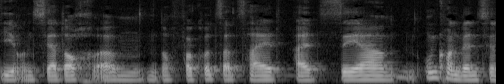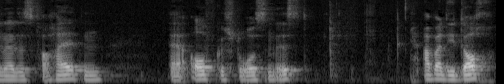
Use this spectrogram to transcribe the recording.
die uns ja doch ähm, noch vor kurzer Zeit als sehr unkonventionelles Verhalten äh, aufgestoßen ist, aber die doch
